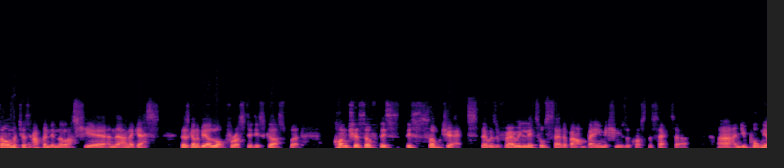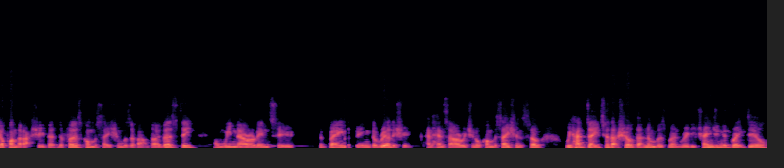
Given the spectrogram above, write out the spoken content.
So much has happened in the last year, and and I guess there's going to be a lot for us to discuss. But conscious of this this subject, there was very little said about BAME issues across the sector, uh, and you pulled me up on that actually. That the first conversation was about diversity, and we narrowed into the BAME being the real issue, and hence our original conversation. So we had data that showed that numbers weren't really changing a great deal.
